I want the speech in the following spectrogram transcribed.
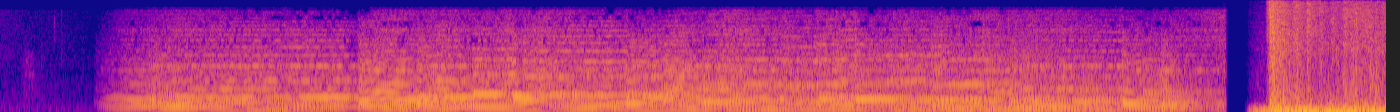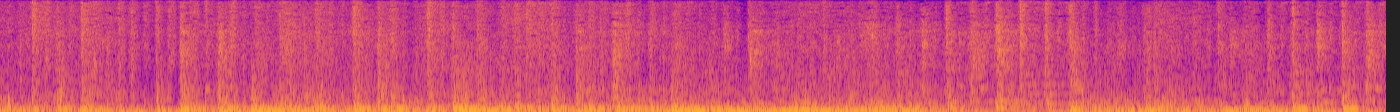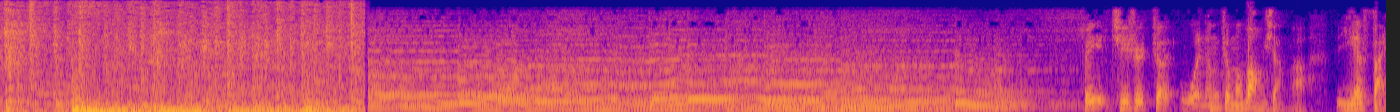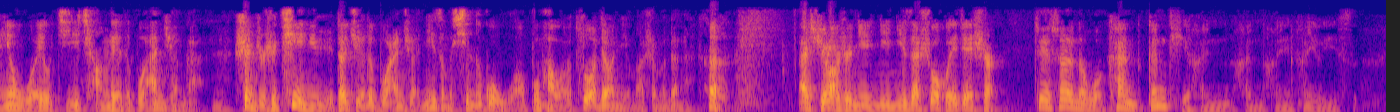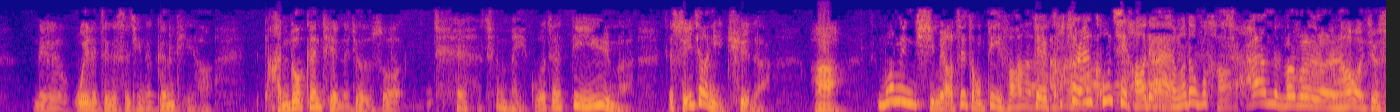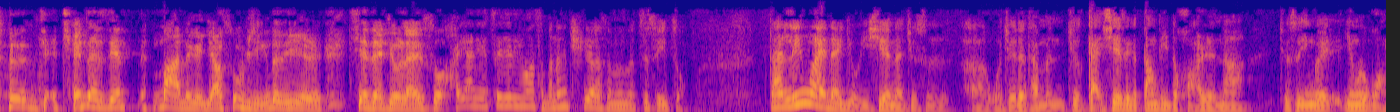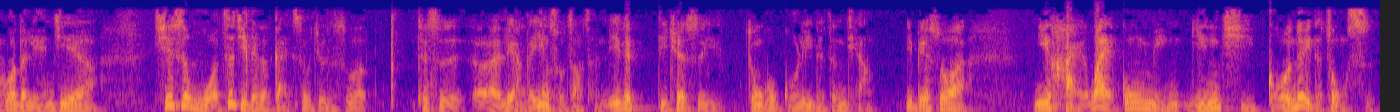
其实这我能这么妄想啊，也反映我有极强烈的不安全感，甚至是替女的觉得不安全。你怎么信得过我？不怕我要做掉你吗？什么的？哎，徐老师，你你你再说回这事儿。这事儿呢，我看跟帖很很很很有意思。那个为了这个事情的跟帖啊，很多跟帖呢就是说，这这美国这地狱嘛，这谁叫你去的啊？莫名其妙这种地方呢，对啊虽然空气好点哎什么都不好啥不不不，然后就是前前段时间骂那个杨树平的这些人，现在就来说，哎呀，你这个地方怎么能去啊？什么什么，这是一种。但另外呢，有一些呢，就是呃，我觉得他们就感谢这个当地的华人呐、就是因为因为网络的连接啊。其实我自己的一个感受就是说，这是呃两个因素造成的，一个的确是以中国国力的增强。你别说啊，你海外公民引起国内的重视，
